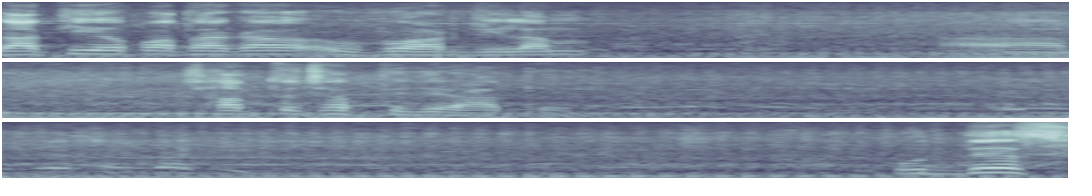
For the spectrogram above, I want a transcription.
জাতীয় পতাকা উপহার দিলাম ছাত্রছাত্রীদের হাতে। উদ্দেশ্য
